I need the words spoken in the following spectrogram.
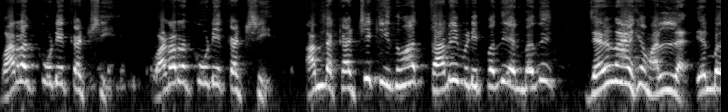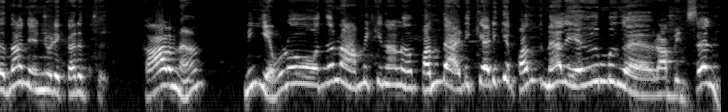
வரக்கூடிய கட்சி வளரக்கூடிய கட்சி அந்த கட்சிக்கு இது மாதிரி தடை விதிப்பது என்பது ஜனநாயகம் அல்ல என்பதுதான் என்னுடைய கருத்து. காரணம் நீ எவ்வளோ தூரம் அமைக்கினாலும் பந்து அடிக்க அடிக்க பந்து மேலே எழும்புங்க ராபின்சன்.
